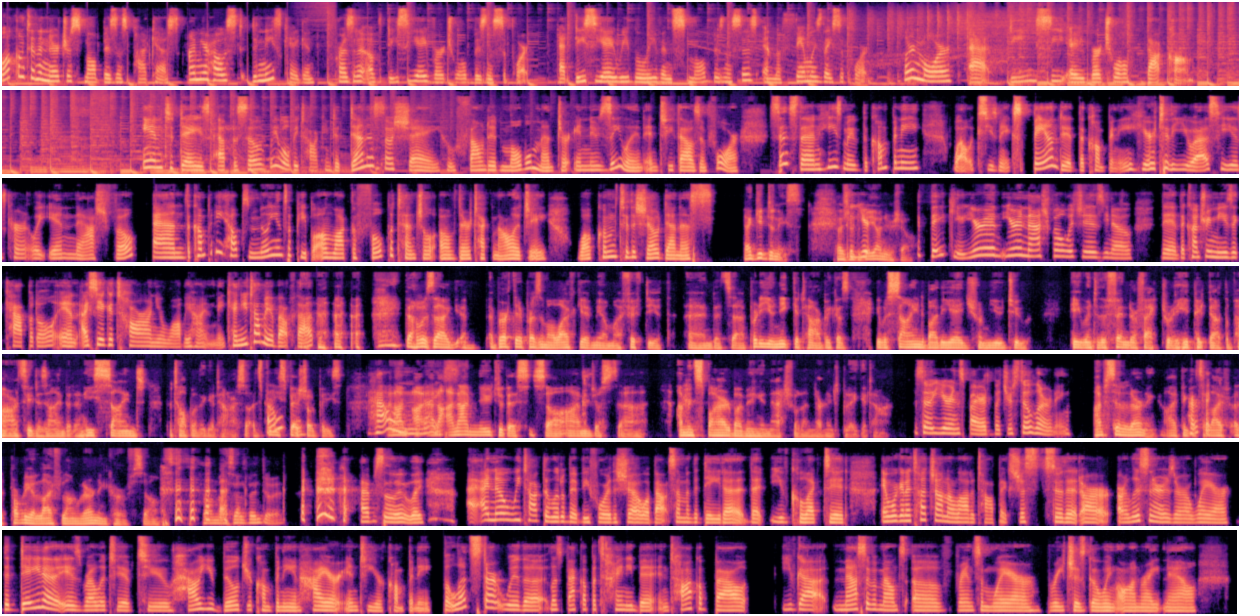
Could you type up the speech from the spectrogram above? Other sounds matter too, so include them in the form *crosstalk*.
Welcome to the Nurture Small Business Podcast. I'm your host, Denise Kagan, president of the DCA Virtual Business Support. At DCA, we believe in small businesses and the families they support. Learn more at dcavirtual.com. In today's episode, we will be talking to Denis O'Shea, who founded Mobile Mentor in New Zealand in 2004. Since then, he's moved the company, well, excuse me, expanded the company here to the US. He is currently in Nashville. And the company helps millions of people unlock the full potential of their technology. Welcome to the show, Denis. Thank you, Denise. Pleasure to be on your show. *laughs* Thank you. You're in you're in Nashville, which is you know the the country music capital, and I see a guitar on your wall behind me. Can you tell me about that? *laughs* that was a, a, birthday present my wife gave me on my fiftieth, and it's a pretty unique guitar because it was signed by the Edge from U2. He went to the Fender factory, he picked out the parts, he designed it, and he signed the top of the guitar. So it's a pretty okay. special piece. How and I'm, nice! I, and, I, am new to this, so I'm just. Uh, I'm inspired by being in Nashville and learning to play guitar. So you're inspired, but you're still learning. I'm still learning. I think Perfect. it's a life, uh, probably a lifelong learning curve. So I'm throwing *laughs* myself into it. Absolutely. I know we talked a little bit before the show about some of the data that you've collected, and we're going to touch on a lot of topics just so that our, our listeners are aware. The data is relative to how you build your company and hire into your company. But let's start with a, let's back up a tiny bit and talk about you've got massive amounts of ransomware breaches going on right now.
